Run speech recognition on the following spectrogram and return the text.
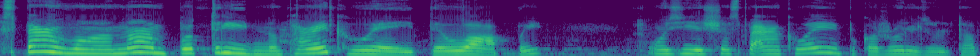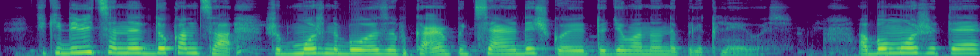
Сперва нам потрібно переклеїти лапи. Ось я зараз переклею і покажу результат. Тільки дивіться не до кінця, щоб можна було закріпити сердечко і тоді воно не приклеїлось. Або можете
